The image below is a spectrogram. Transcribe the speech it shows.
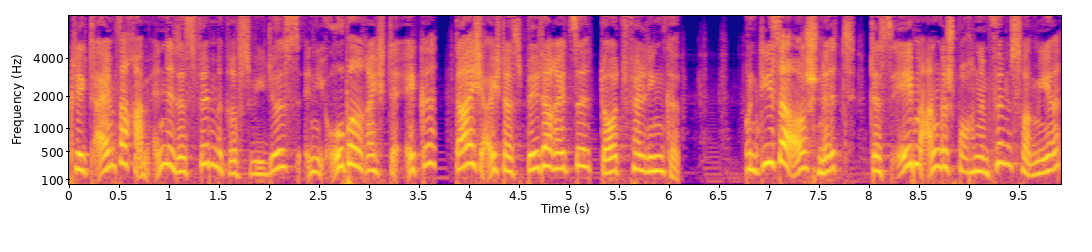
klickt einfach am Ende des Filmbegriffsvideos in die obere rechte Ecke, da ich euch das Bilderrätsel dort verlinke. Und dieser Ausschnitt des eben angesprochenen Films von mir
